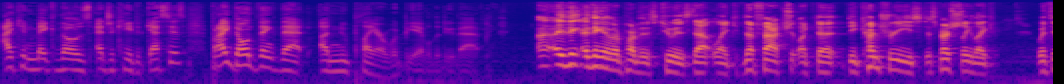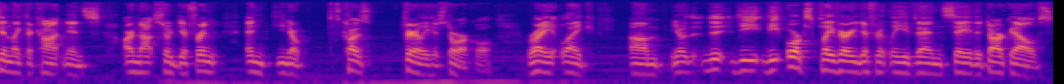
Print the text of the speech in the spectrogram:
I can make those educated guesses, but I don't think that a new player would be able to do that. I think I think another part of this too is that like the fact like the the countries, especially like within like the continents, are not so different, and you know it's cause fairly historical, right? Like um, you know the the the orcs play very differently than say the dark elves,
